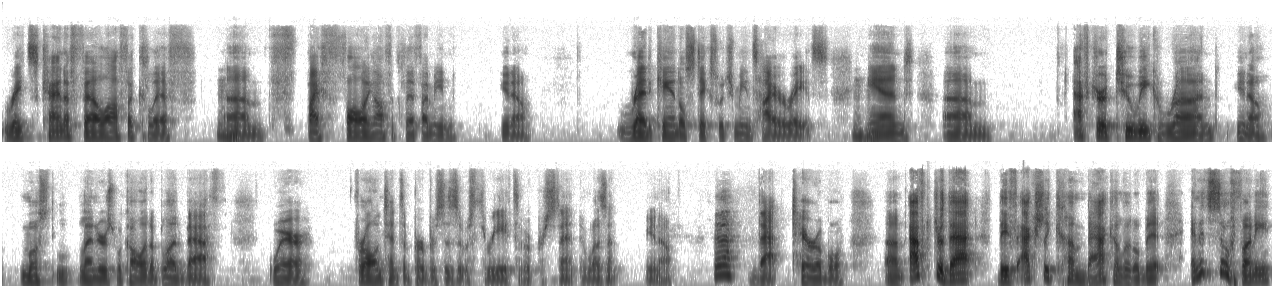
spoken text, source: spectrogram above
rates kind of fell off a cliff mm-hmm. um by falling off a cliff i mean you know red candlesticks, which means higher rates. Mm-hmm. And um, after a two week run, you know, most lenders will call it a bloodbath, where for all intents and purposes, it was three eighths of a percent. It wasn't, you know, yeah. that terrible. Um, after that, they've actually come back a little bit. And it's so funny,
